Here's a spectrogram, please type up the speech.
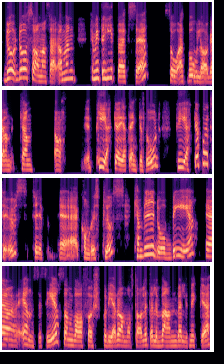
Då, då sa man så här, ja, men kan vi inte hitta ett sätt så att bolagen kan ja, Eh, peka är ett enkelt ord, peka på ett hus, typ eh, Kombohus Plus, kan vi då be eh, NCC som var först på det ramavtalet eller vann väldigt mycket,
